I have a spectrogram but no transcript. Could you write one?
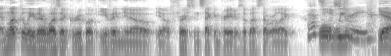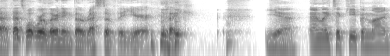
And luckily, there was a group of even you know you know first and second graders of us that were like, That's Well, we- history. "Yeah, that's what we're learning the rest of the year." like, Yeah, and like to keep in mind,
